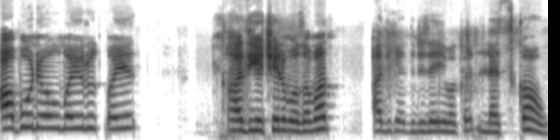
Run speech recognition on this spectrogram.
Abone olmayı unutmayın. Hadi geçelim o zaman. Hadi kendinize iyi bakın. Let's go.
